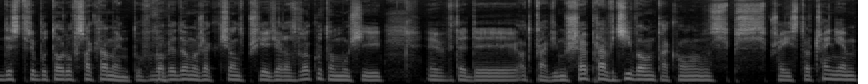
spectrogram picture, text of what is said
dystrybutorów sakramentów, bo hmm. wiadomo, że jak ksiądz przyjedzie raz w roku, to musi e, wtedy odprawić mszę prawdziwą, taką z, z przeistoczeniem,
